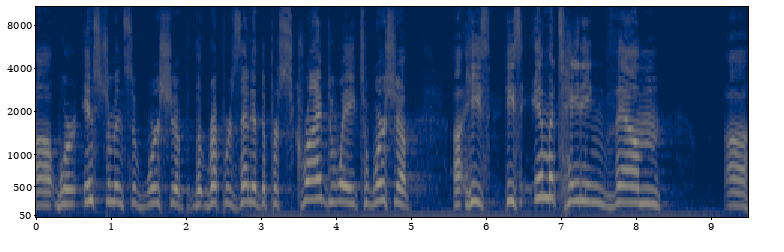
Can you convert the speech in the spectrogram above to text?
uh, were instruments of worship that represented the prescribed way to worship. Uh, he's, he's imitating them uh,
